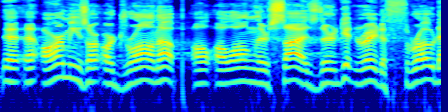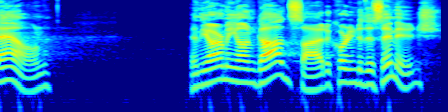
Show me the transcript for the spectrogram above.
the uh, armies are, are drawn up all, along their sides. They're getting ready to throw down. And the army on God's side, according to this image,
